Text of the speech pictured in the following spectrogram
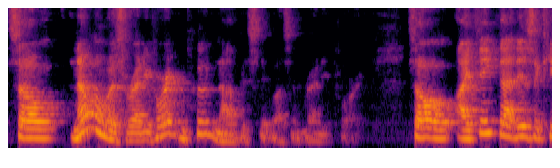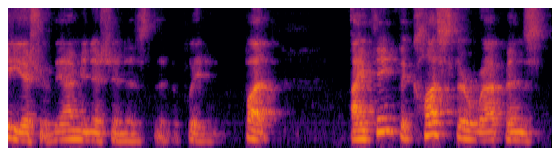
So no one was ready for it, and Putin obviously wasn't ready for it. So I think that is a key issue. The ammunition is the depleting. But I think the cluster weapons,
